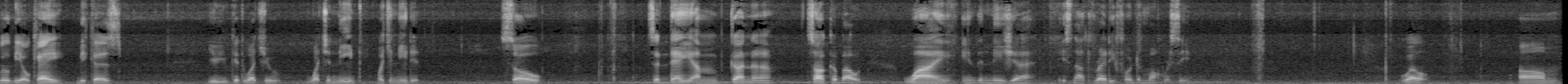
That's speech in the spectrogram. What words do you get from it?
will be okay because you, you get what you what you need what you needed. So today i'm gonna talk about why indonesia is not ready for democracy. Well um,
